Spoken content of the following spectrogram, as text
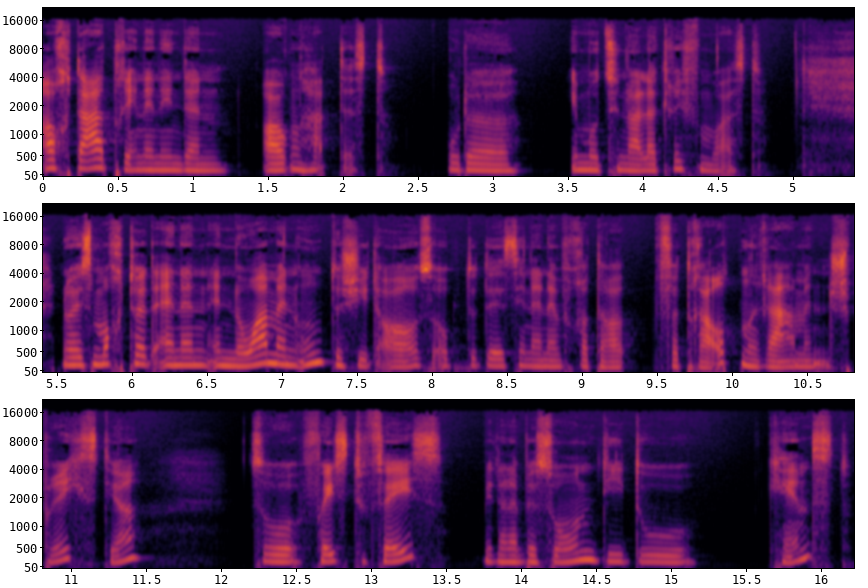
auch da Tränen in den Augen hattest oder emotional ergriffen warst. Nur es macht halt einen enormen Unterschied aus, ob du das in einem vertrauten Rahmen sprichst, ja, so face to face mit einer Person, die du kennst,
